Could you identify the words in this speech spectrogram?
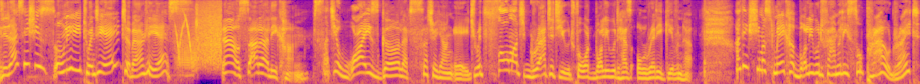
did I say she's only 28? Apparently, yes. Now, Sara Ali Khan, such a wise girl at such a young age, with so much gratitude for what Bollywood has already given her. I think she must make her Bollywood family so proud, right?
